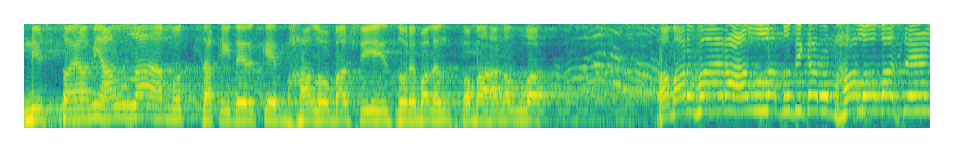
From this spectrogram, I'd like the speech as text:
নিশ্চয় আমি আল্লাহ মুত্তাকিদেরকে ভালোবাসি। জোরে বলেন, সুবহানাল্লাহ। আমার ভাইরা, আল্লাহ যদি কারও ভালোবাসেন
